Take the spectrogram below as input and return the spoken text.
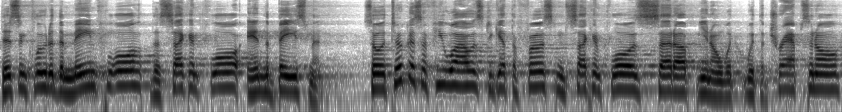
This included the main floor, the second floor, and the basement. So it took us a few hours to get the first and second floors set up, you know, with, with the traps and all.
